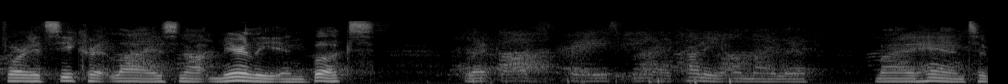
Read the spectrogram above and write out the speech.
for its secret lies not merely in books. Let God's praise be like honey on my lip, my hand to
